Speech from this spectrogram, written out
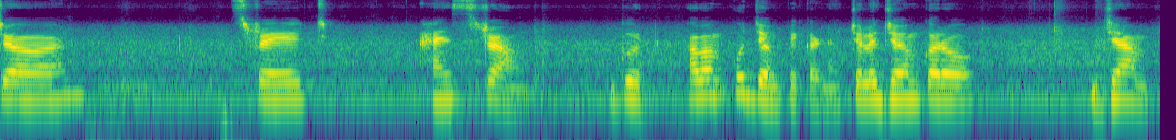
turn straight hands down good अब हमको जंप पे करना है. चलो जंप करो. Jump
